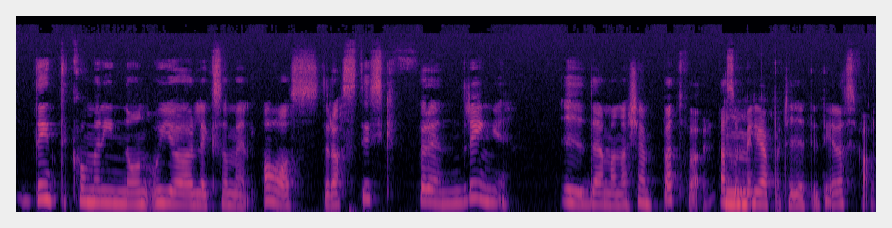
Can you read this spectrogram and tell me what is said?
det inte kommer in någon och gör liksom en asdrastisk förändring i det man har kämpat för, alltså Mm. Miljöpartiet i deras fall,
